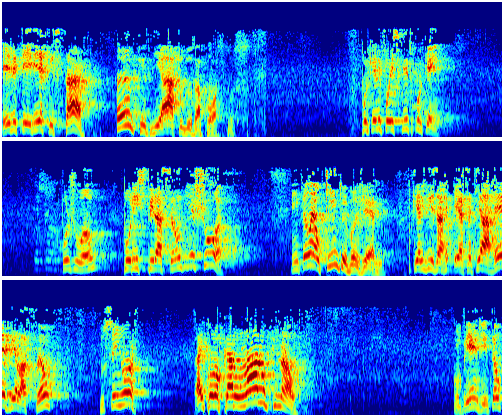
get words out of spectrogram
ele teria que estar antes de Atos dos Apóstolos. Porque ele foi escrito por quem? Por João, por inspiração de Yeshua. Então é o quinto evangelho. Porque ele diz, essa aqui é a revelação do Senhor. Aí colocaram lá no final. Compreende? Então,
